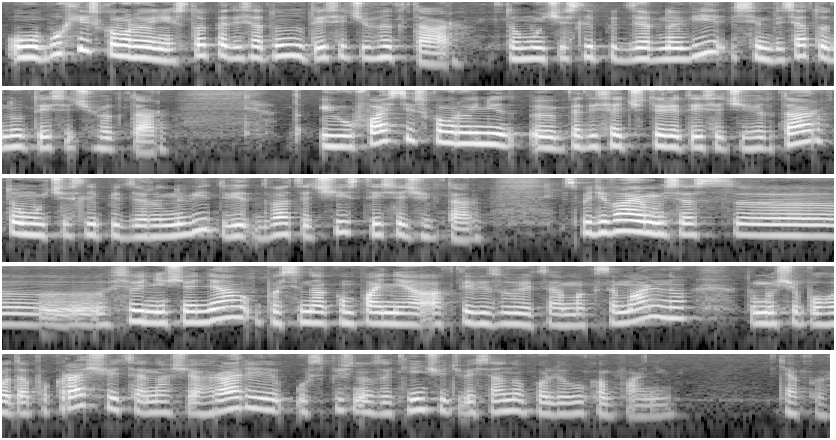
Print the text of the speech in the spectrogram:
У Обухівському районі 151 тисячу гектар, в тому числі під зернові 71 тисячу гектар. І у Фастівському районі е, 54 тисячі гектар, в тому числі під зернові дві- 26 тисяч гектар. Сподіваємося, з е, сьогоднішнього дня посівна компанія активізується максимально, тому що погода покращується, наші аграрії успішно закінчують весняну польову кампанію. Дякую.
